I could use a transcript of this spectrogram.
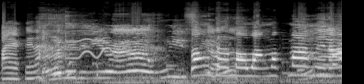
แตกเลยนะเออดีดีๆนะอุ้ยต้องสียวเดินระวังมากๆเลยนะ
